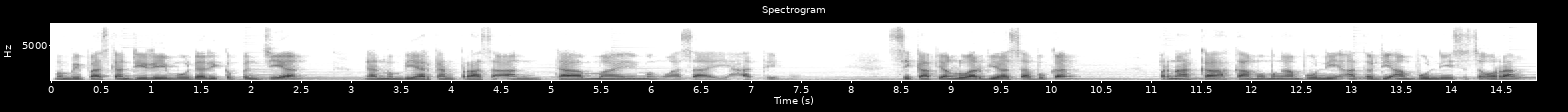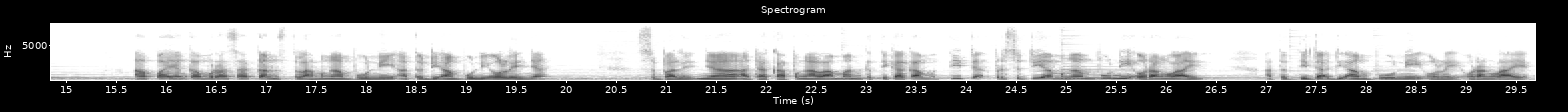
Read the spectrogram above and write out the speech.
membebaskan dirimu dari kebencian dan membiarkan perasaan damai menguasai hatimu. Sikap yang luar biasa, bukan? Pernahkah kamu mengampuni atau diampuni seseorang? Apa yang kamu rasakan setelah mengampuni atau diampuni olehnya? Sebaliknya, adakah pengalaman ketika kamu tidak bersedia mengampuni orang lain atau tidak diampuni oleh orang lain?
